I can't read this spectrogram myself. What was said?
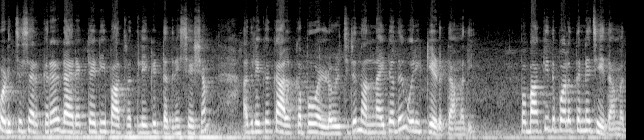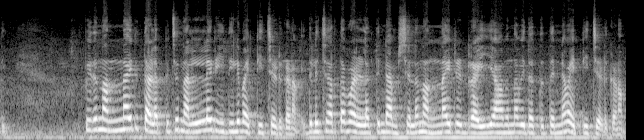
പൊടിച്ച ശർക്കര ഡയറക്റ്റായിട്ട് ഈ പാത്രത്തിലേക്ക് ഇട്ടതിന് ശേഷം അതിലേക്ക് കാൽ കപ്പ് വെള്ളം ഒഴിച്ചിട്ട് നന്നായിട്ട് അത് ഉരുക്കിയെടുത്താൽ മതി. അപ്പോൾ ബാക്കി ഇതുപോലെ തന്നെ ചെയ്താൽ മതി. അപ്പോൾ ഇത് നന്നായിട്ട് തിളപ്പിച്ച് നല്ല രീതിയിൽ വറ്റിച്ചെടുക്കണം. ഇതിൽ ചേർത്ത വെള്ളത്തിന്റെ അംശമെല്ലാം നന്നായിട്ട് ഡ്രൈ ആവുന്ന വിധത്തിൽ തന്നെ വറ്റിച്ചെടുക്കണം.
